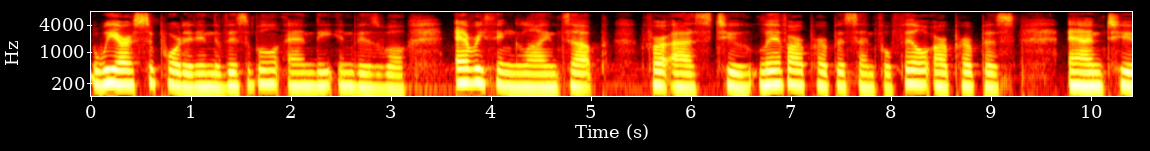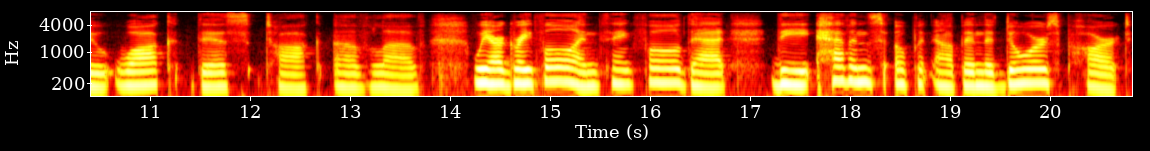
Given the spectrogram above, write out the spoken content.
We are supported in the visible and the invisible. Everything lines up for us to live our purpose and fulfill our purpose and to walk this talk of love. We are grateful and thankful that the heavens open up and the doors part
